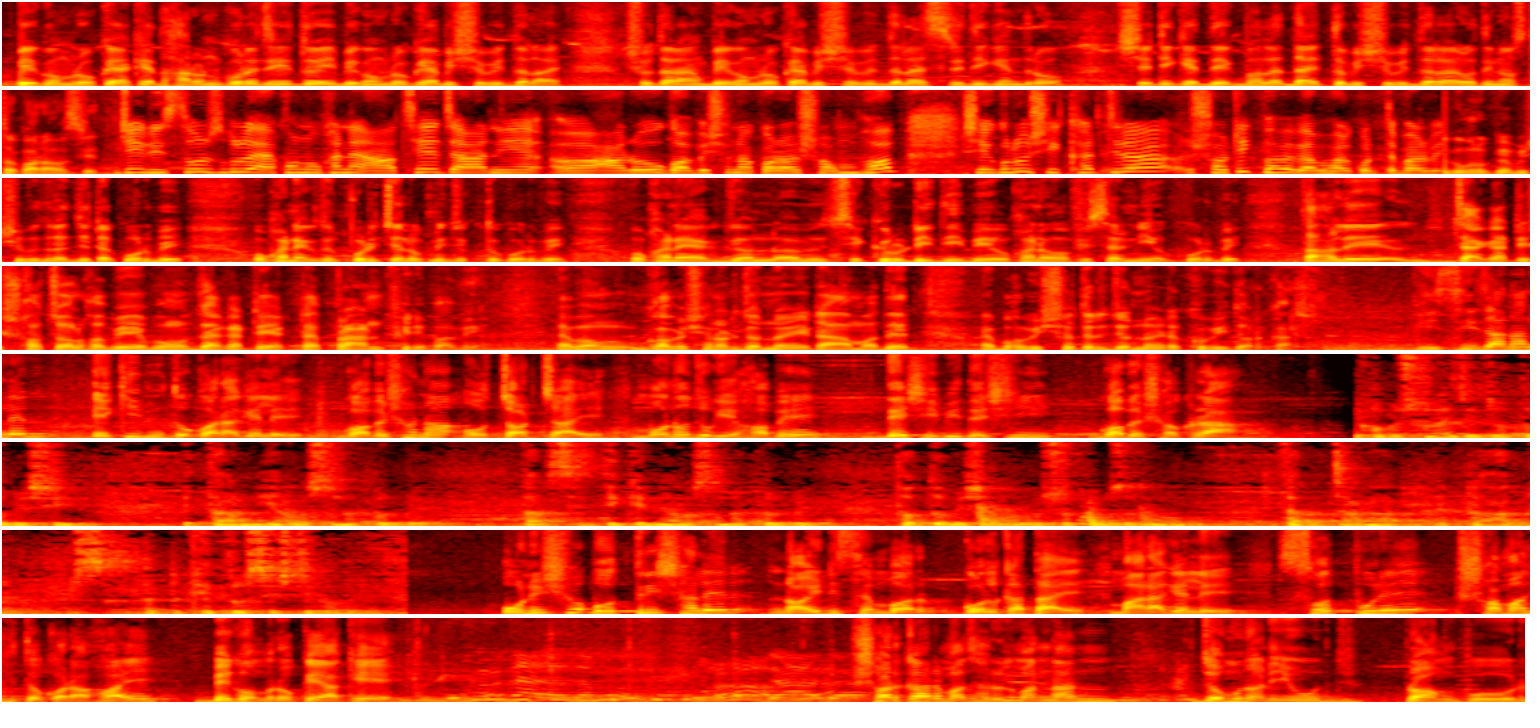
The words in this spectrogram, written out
বেগম রোকেয়াকে ধারণ করে যেহেতু এই বেগম রোকেয়া বিশ্ববিদ্যালয় সুতরাং বেগম রোকেয়া বিশ্ববিদ্যালয়ের স্মৃতিকেন্দ্র সেটিকে দেখভালের দায়িত্ব বিশ্ববিদ্যালয়ের অধীনস্থ করা উচিত। যে রিসোর্সগুলো এখন ওখানে আছে যা নিয়ে আরও গবেষণা করা সম্ভব সেগুলো শিক্ষার্থীরা সঠিকভাবে ব্যবহার করতে পারবে। বেগম রোকেয়া বিশ্ববিদ্যালয় যেটা করবে ওখানে একজন পরিচালক নিযুক্ত করবে ওখানে একজন সিকিউরিটি দিবে ওখানে অফিসার নিয়োগ করবে তাহলে জায়গাটি সচল হবে এবং জায়গাটি একটা প্রাণ ফিরে পাবে। এবং গবেষণার জন্য এটা আমাদের ভবিষ্যতের জন্য এটা খুবই দরকার। ভিসি জানালেন একীভূত করা গেলে গবেষণা ও চর্চায় মনোযোগী হবে দেশি বিদেশি গবেষকরা। গবেষণায় যে যত বেশি তার নিয়ে আলোচনা করবে তার স্মৃতিকে নিয়ে আলোচনা করবে তত বেশি ভবিষ্যৎ প্রজন্ম তারা জানার একটা একটা ক্ষেত্র সৃষ্টি হবে। উনিশশো বত্রিশ সালের নয় ডিসেম্বর কলকাতায় মারা গেলে সোদপুরে সমাহিত করা হয় বেগম রোকেয়াকে। সরকার মাঝারুল মান্নান যমুনা নিউজ রংপুর।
